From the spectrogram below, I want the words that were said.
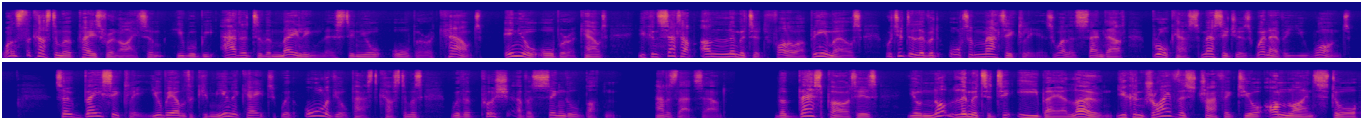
Once the customer pays for an item, he will be added to the mailing list in your AWeber account. In your AWeber account, you can set up unlimited follow up emails, which are delivered automatically, as well as send out broadcast messages whenever you want. So basically, you'll be able to communicate with all of your past customers with a push of a single button. How does that sound? The best part is you're not limited to eBay alone. You can drive this traffic to your online store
